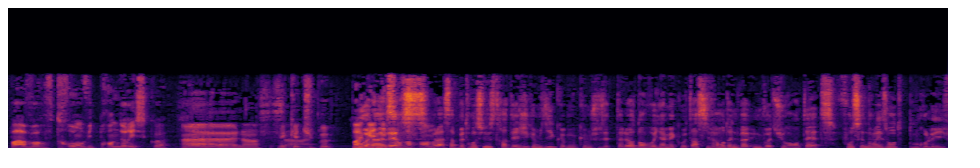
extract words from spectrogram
pas avoir trop envie de prendre de risques quoi. Ah ouais, non, non, c'est Mais que ouais. tu peux pas Ou gagner sans en prendre. voilà, ça peut être aussi une stratégie, comme je dis, comme, comme je faisais tout à l'heure, d'envoyer un mec au tas. Si vraiment t'as une, voiture en tête, foncer dans les autres pour les,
